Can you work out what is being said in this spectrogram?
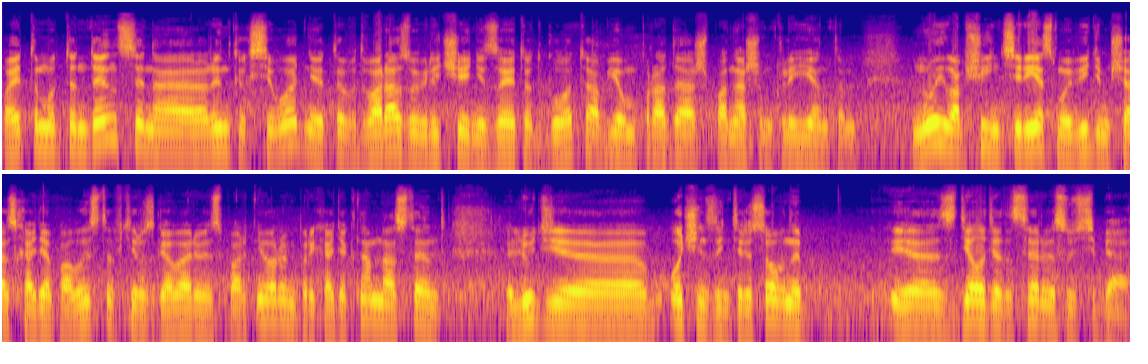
Поэтому тенденция на рынках сегодня – это в два раза увеличение за этот год объема продаж по нашим клиентам. Ну и вообще интерес мы видим сейчас, ходя по выставке, разговаривая с партнерами, приходя к нам на стенд, люди э, очень заинтересованы э, сделать этот сервис у себя.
